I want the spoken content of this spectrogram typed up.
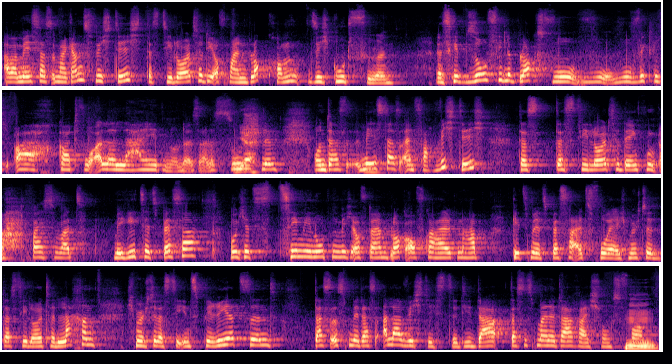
Aber mir ist das immer ganz wichtig, dass die Leute, die auf meinen Blog kommen, sich gut fühlen. Es gibt so viele Blogs, wo, wo, wo wirklich, ach Gott, wo alle leiden und da ist alles so ja. schlimm. Und das, mir ist das einfach wichtig, dass, dass die Leute denken, ach, weißt du was, mir geht es jetzt besser, wo ich jetzt zehn Minuten mich auf deinem Blog aufgehalten habe, geht es mir jetzt besser als vorher. Ich möchte, dass die Leute lachen, ich möchte, dass die inspiriert sind. Das ist mir das Allerwichtigste. Die da, das ist meine Darreichungsform. Hm.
